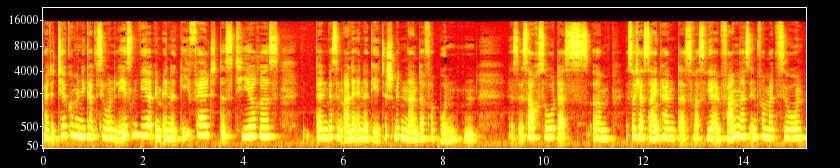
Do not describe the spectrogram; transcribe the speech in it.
Bei der Tierkommunikation lesen wir im Energiefeld des Tieres, denn wir sind alle energetisch miteinander verbunden. Es ist auch so, dass ähm, es durchaus sein kann, dass was wir empfangen als Information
